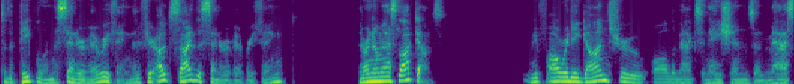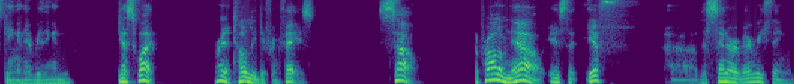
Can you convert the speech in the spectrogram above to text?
to the people in the center of everything that if you're outside the center of everything, there are no mass lockdowns. We've already gone through all the vaccinations and masking and everything, and guess what? We're in a totally different phase. So the problem now is that if uh, the center of everything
